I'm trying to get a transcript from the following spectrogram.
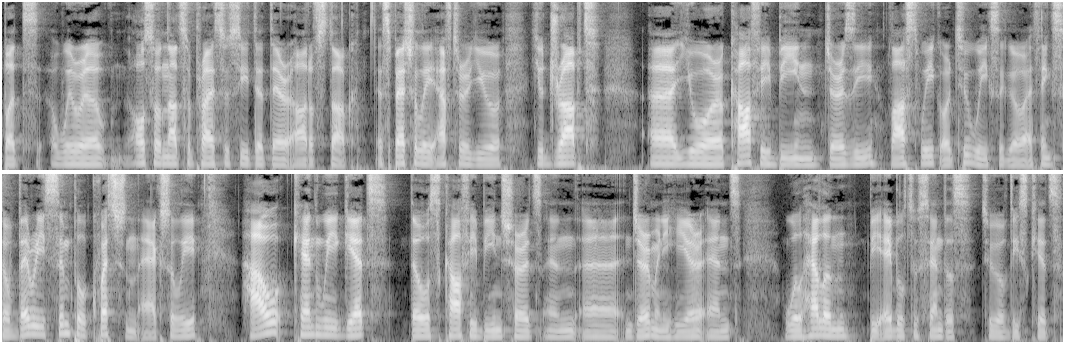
but we were also not surprised to see that they're out of stock, especially after you you dropped uh, your coffee bean jersey last week or two weeks ago, I think. So very simple question actually: How can we get those coffee bean shirts in uh, in Germany here? And will Helen be able to send us two of these kits?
